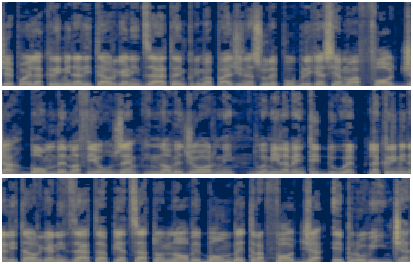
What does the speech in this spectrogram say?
C'è poi la criminalità organizzata in prima pagina su Repubblica, siamo a Foggia, bombe mafiose. In nove giorni, 2022, la criminalità organizzata ha piazzato nove bombe tra Foggia e provincia.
